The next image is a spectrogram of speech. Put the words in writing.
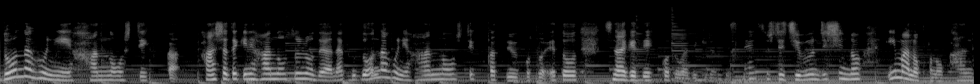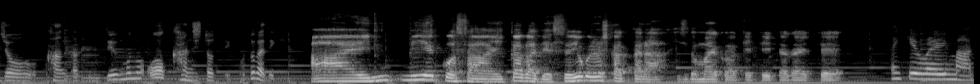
どんなふうに反応していくか反射的に反応するのではなくどんなふうに反応していくかということへとつなげていくことができるんですねそして自分自身の今のこの感情感覚というものを感じ取っていくことができるはい、みえこさんいかがです？よよろしかったら一度マイクを開けていただいて。Thank you very much.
